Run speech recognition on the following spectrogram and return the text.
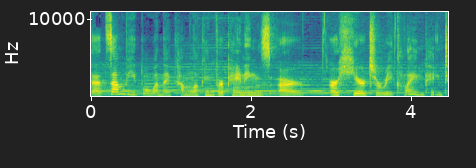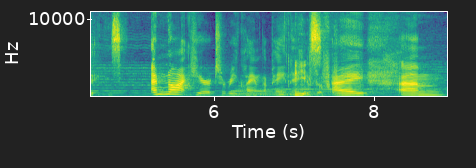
that some people, when they come looking for paintings, are are here to reclaim paintings. I'm not here to reclaim the paintings. Yes. I, um,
